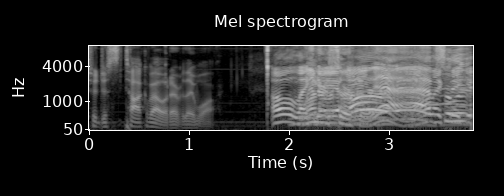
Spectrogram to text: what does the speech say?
to just talk about whatever they want. Oh, like Winner's yeah, circle. oh, Yeah, like they get absolutely.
